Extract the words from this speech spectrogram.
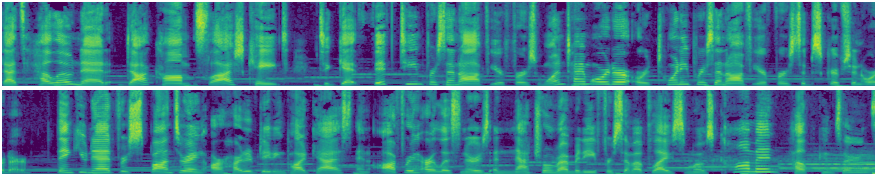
That's helloned.com slash Kait to get 15% off your first one time order or 20% off your first subscription order. Thank you, Ned, for sponsoring our Heart of Dating podcast and offering our listeners a natural remedy for some of life's most common health concerns.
